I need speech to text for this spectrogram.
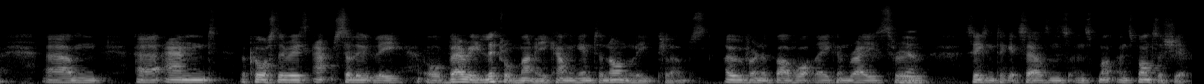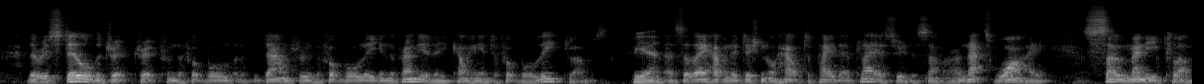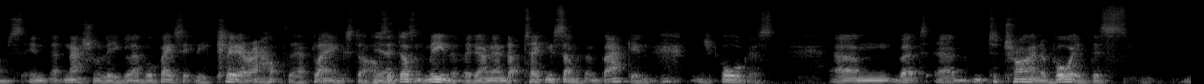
know. Um, uh, and of course, there is absolutely or very little money coming into non-league clubs over and above what they can raise through Yeah. season ticket sales and, and, and sponsorship. There is still the drip drip from the football down through the football league and the Premier League coming into football league clubs. Yeah. Uh, so they have an additional help to pay their players through the summer, and that's why so many clubs in at national league level basically clear out their playing staffs. Yeah. It doesn't mean that they don't end up taking some of them back in August, um, but um, to try and avoid this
